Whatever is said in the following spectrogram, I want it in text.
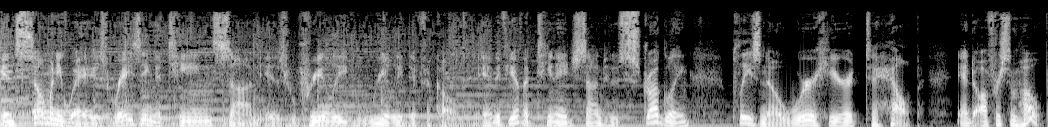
In so many ways, raising a teen son is really, really difficult. And if you have a teenage son who's struggling, please know we're here to help and offer some hope.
